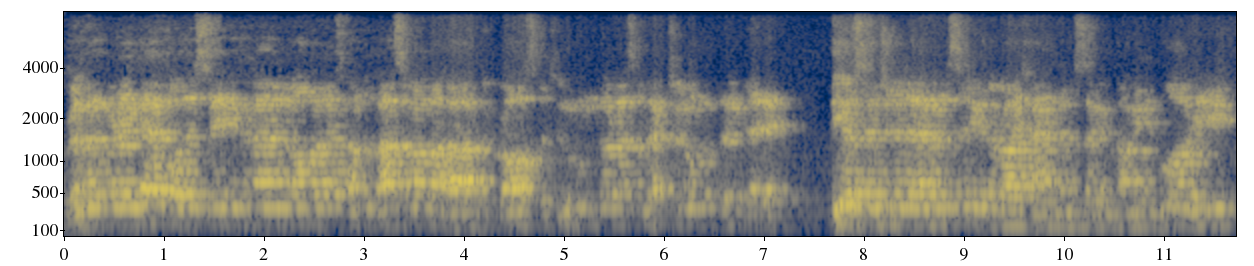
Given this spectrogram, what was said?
Remembering therefore the saving command and all that has come to pass on our behalf, the cross, the tomb, the resurrection on the third day, the ascension into heaven, sitting at the right hand, and the second coming in glory,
